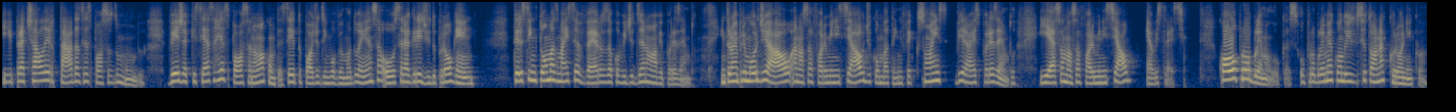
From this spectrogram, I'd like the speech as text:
e para te alertar das respostas do mundo. Veja que se essa resposta não acontecer, tu pode desenvolver uma doença ou ser agredido por alguém. Ter sintomas mais severos da Covid-19, por exemplo. Então, é primordial a nossa forma inicial de combater infecções virais, por exemplo. E essa nossa forma inicial é o estresse. Qual é o problema, Lucas? O problema é quando isso se torna crônico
